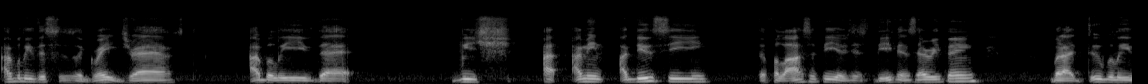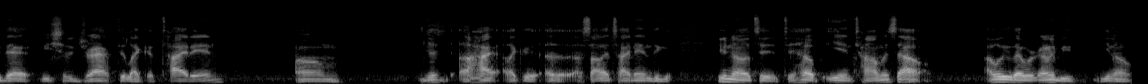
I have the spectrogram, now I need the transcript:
I believe this is a great draft. I believe that we. Sh- I I mean I do see the philosophy of just defense everything, but I do believe that we should have drafted like a tight end. Um, just a high, like a, a, solid tight end to, you know, to to help Ian Thomas out. I believe that we're going to be, you know,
